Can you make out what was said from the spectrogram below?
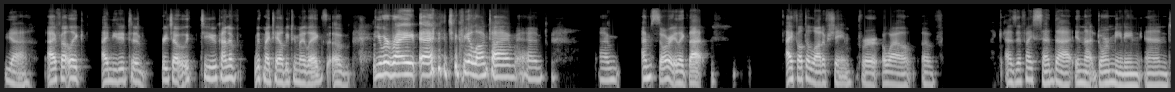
yeah. I felt like I needed to reach out with, to you kind of with my tail between my legs of you were right and it took me a long time and I'm I'm sorry like that I felt a lot of shame for a while of like as if I said that in that dorm meeting and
